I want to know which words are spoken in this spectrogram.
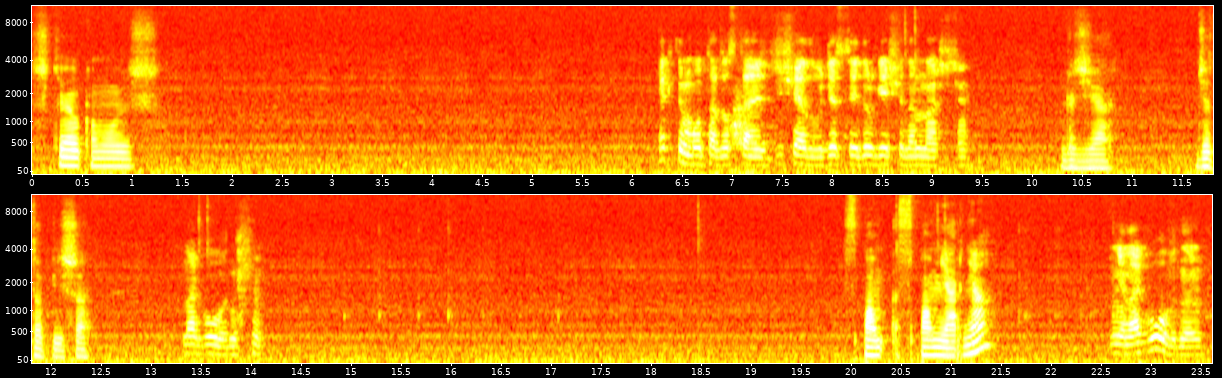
Szkiełko mówisz. Jak ty muta dostałeś dzisiaj o 22.17? Gdzie? Gdzie to pisze? Na głównym. Spam, spamiarnia? Nie, na głównym.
